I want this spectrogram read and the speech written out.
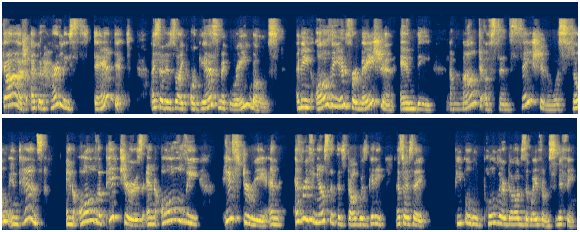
gosh, I could hardly stand it. I said, it's like orgasmic rainbows. I mean, all the information and the amount of sensation was so intense, and all the pictures and all the history and everything else that this dog was getting. That's why I say people who pull their dogs away from sniffing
